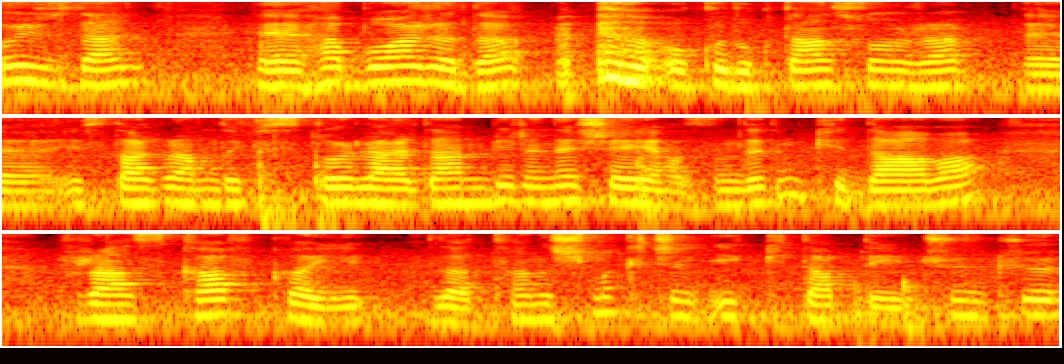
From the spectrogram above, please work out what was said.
O yüzden e, ha bu arada okuduktan sonra e, Instagram'daki storylerden birine şey yazdım. Dedim ki dava Franz Kafka'yla tanışmak için ilk kitap değil. Çünkü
